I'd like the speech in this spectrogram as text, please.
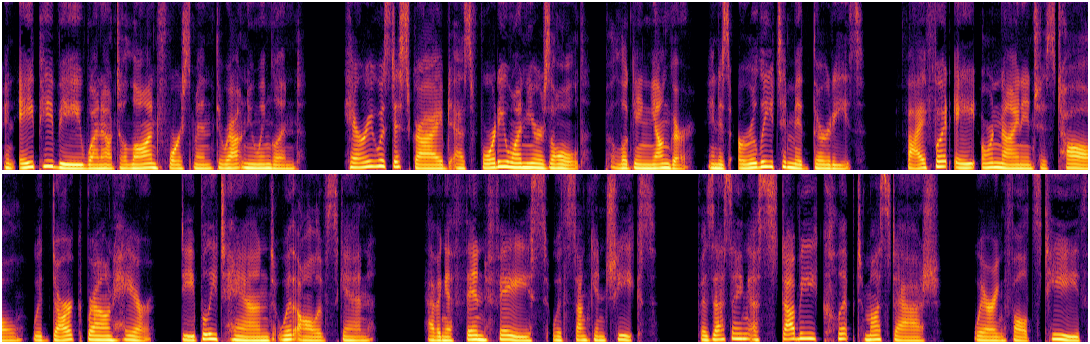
An APB went out to law enforcement throughout New England. Harry was described as 41 years old, but looking younger, in his early to mid 30s. 5 foot 8 or 9 inches tall, with dark brown hair, deeply tanned with olive skin, having a thin face with sunken cheeks, possessing a stubby, clipped mustache, wearing false teeth,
